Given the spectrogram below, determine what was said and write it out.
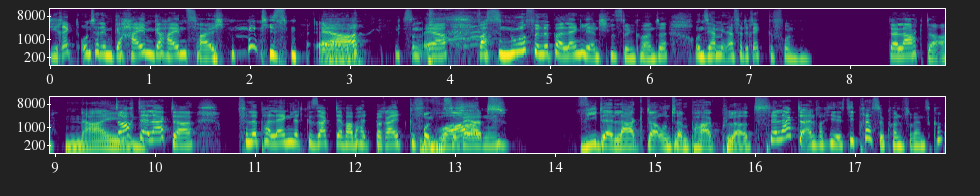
direkt unter dem geheimen Geheimzeichen, diesem R, diesem R, was nur Philippa Langley entschlüsseln konnte. Und sie haben ihn einfach direkt gefunden. Der lag da. Nein. Doch, der lag da. Philippa Langley hat gesagt, der war halt bereit, gefunden What? zu werden. Wie der lag da unterm Parkplatz. Der lag da einfach. Hier ist die Pressekonferenz. Guck.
